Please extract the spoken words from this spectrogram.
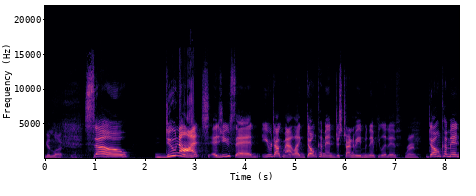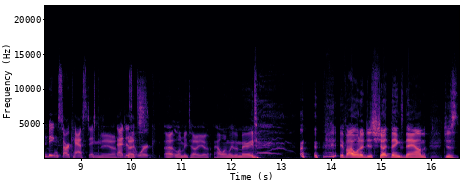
Good luck. So, do not, as you said, you were talking about like, don't come in just trying to be manipulative. Right. Don't come in being sarcastic. Yeah. that doesn't work. Uh, let me tell you, how long we've been married? if I want to just shut things down, just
